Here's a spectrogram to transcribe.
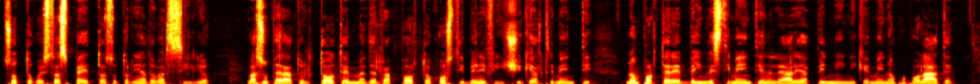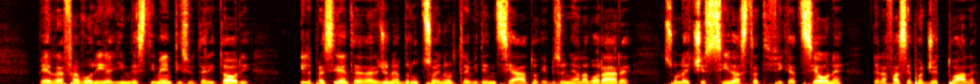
Sotto questo aspetto, ha sottolineato Marsilio, va superato il totem del rapporto costi-benefici che altrimenti non porterebbe investimenti nelle aree appenniniche meno popolate. Per favorire gli investimenti sui territori, il Presidente della Regione Abruzzo ha inoltre evidenziato che bisogna lavorare sulla eccessiva stratificazione della fase progettuale,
